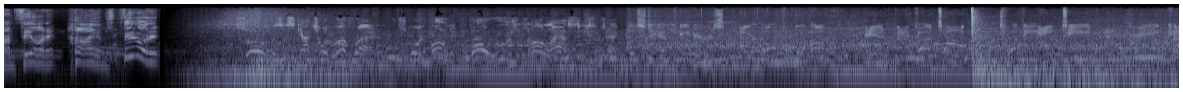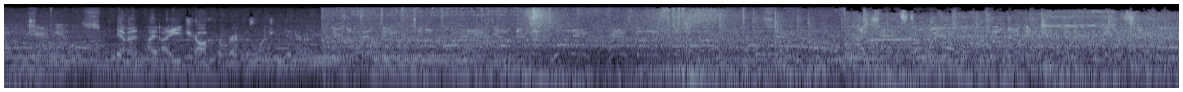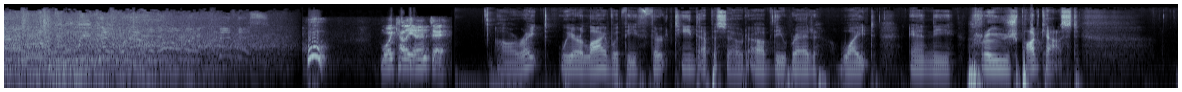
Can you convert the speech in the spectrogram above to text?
I'm feeling it. I am feeling it. So, the Saskatchewan Roughriders, who scored only four rouges all last season, Jack. The Stampeders are over the hump and back on top. 2018 Grey Cup champions. Yeah, man, I, I eat chalk for breakfast, lunch, and dinner. Muy caliente. All right, we are live with the 13th episode of the Red, White, and the Rouge podcast.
